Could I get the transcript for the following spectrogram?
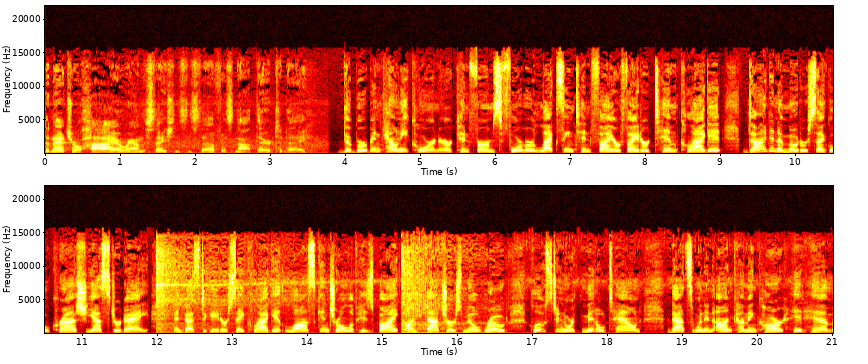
The natural high around the stations and stuff is not there today. The Bourbon County coroner confirms former Lexington firefighter Tim Claggett died in a motorcycle crash yesterday. Investigators say Claggett lost control of his bike on Thatcher's Mill Road close to North Middletown. That's when an oncoming car hit him.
